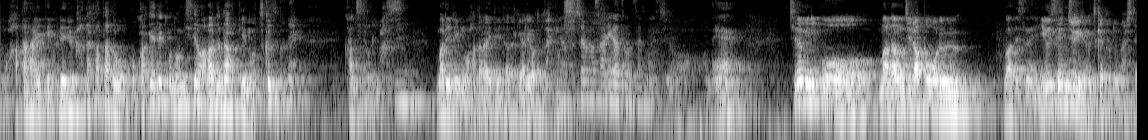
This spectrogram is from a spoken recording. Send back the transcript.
の働いてくれる方々のおかげでこの店はあるなっていうのをつくづくね感じております、うん。マリリンも働いていただきありがとうございます。ちらこそありがとうございます。すよ。ね。ちなみにこう、まあ、ラウンジラポールはですね優先順位をつけておりまして、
